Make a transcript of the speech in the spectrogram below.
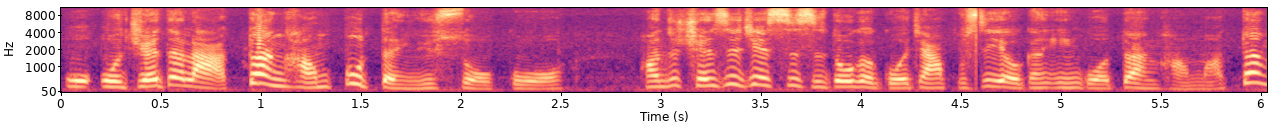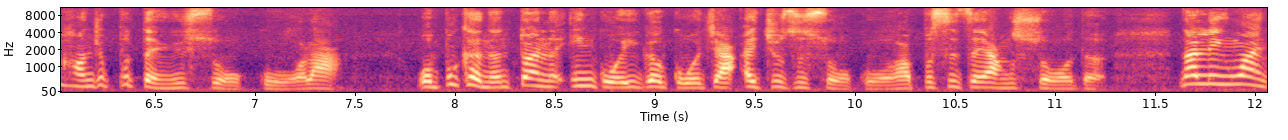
我我觉得啦，断航不等于锁国，好，就全世界四十多个国家，不是也有跟英国断航吗？断航就不等于锁国啦，我不可能断了英国一个国家，哎，就是锁国啊，不是这样说的。那另外，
